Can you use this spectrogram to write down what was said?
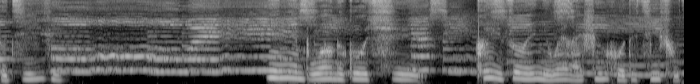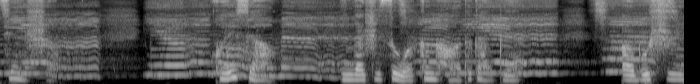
和机遇。念念不忘的过去，可以作为你未来生活的基础建设。回想，应该是自我更好的改变，而不是。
